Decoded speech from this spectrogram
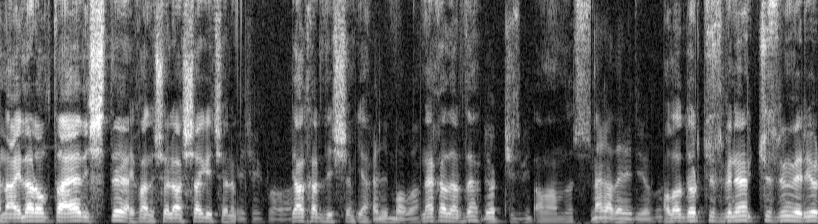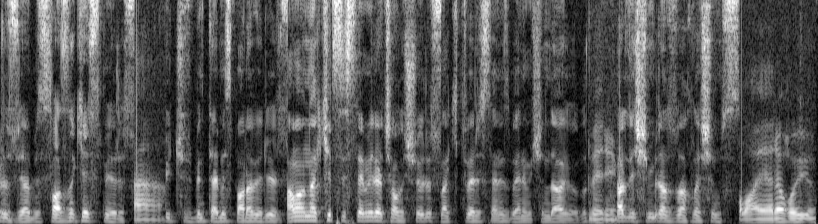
Enayiler oltaya düştü. Beyefendi şöyle aşağı geçelim. Geçecek baba. Gel kardeşim gel. Gelin baba. Ne kadardı? 400 bin. Tamamdır. Ne kadar ediyor bu? Valla 400 bine 300 bin veriyoruz ya biz fazla kesmiyoruz. Ha. 300 bin temiz para veriyoruz. Ama nakit sistemiyle çalışıyoruz. Nakit verirseniz benim için daha iyi olur. Vereyim. Kardeşim biraz uzaklaşır mısın? Baba yere koyuyorum.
